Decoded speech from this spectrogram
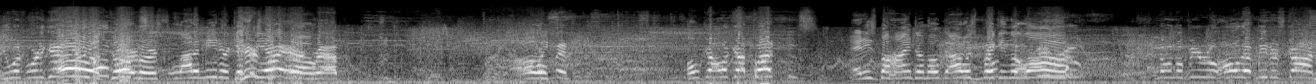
He went for it again. Oh, a Go go burst. burst. A lot of meter. Gets Here's the my air air grab. Oh, Oh, man. Ogawa got buttons. Eddie's behind him. Ogawa's breaking no, the law. Biru. No, no, Biru. All that meter's gone.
